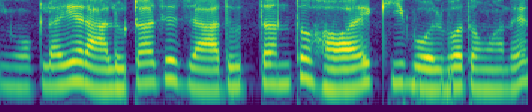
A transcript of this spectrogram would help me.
এই মোগলাইয়ের আলুটা যে যা দুর্দান্ত হয়, কি বলব তোমাদের?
